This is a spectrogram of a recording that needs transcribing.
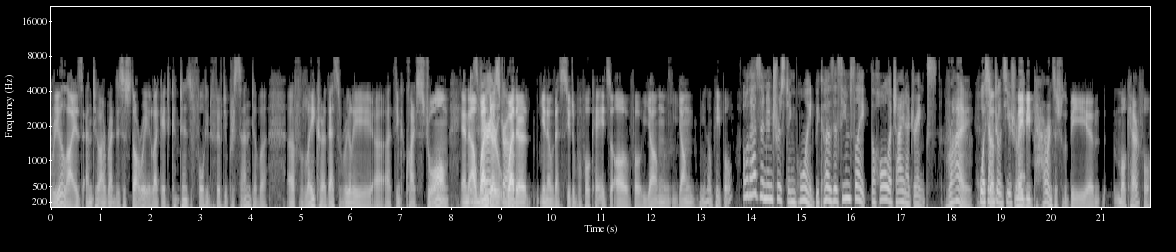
realize until I read this story like it contains 40 to 50 percent of uh, of liquor. That's really uh, I think quite strong, and I It's very wonder whether you know that's suitable for kids or for young young you know people. Oh, that's an interesting point because it seems like the whole of China drinks Right. 藿 So 香正气水。 maybe parents should be um, more careful.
